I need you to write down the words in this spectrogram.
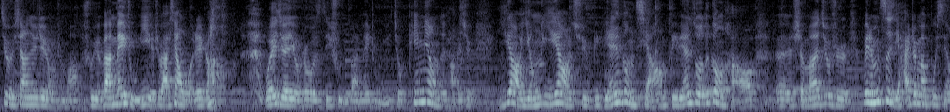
就是相对这种什么，属于完美主义，是吧？像我这种，我也觉得有时候我自己属于完美主义，就拼命的好像去一定要赢，一定要去比别人更强，比别人做得更好。呃，什么就是为什么自己还这么不行，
